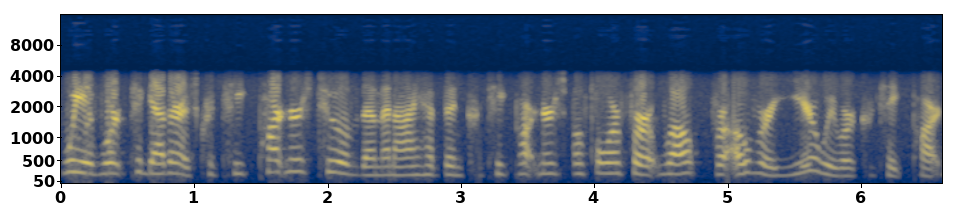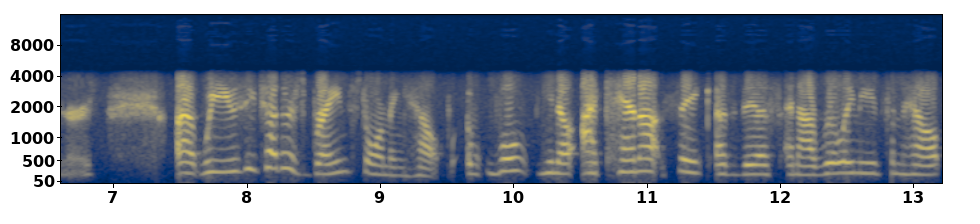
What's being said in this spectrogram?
We have worked together as critique partners. Two of them and I have been critique partners before. For well, for over a year, we were critique partners. Uh, we use each other's brainstorming help. Well, you know, I cannot think of this, and I really need some help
